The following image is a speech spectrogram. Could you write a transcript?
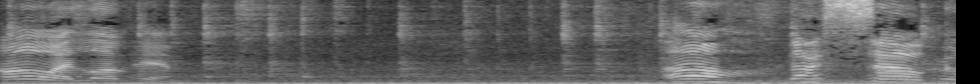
Oh, I love him. Oh, That's so so cool.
